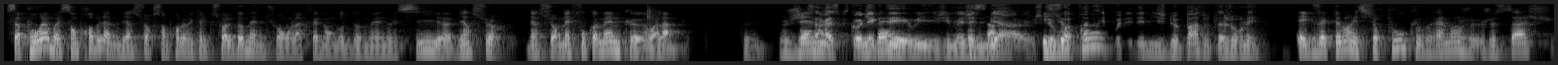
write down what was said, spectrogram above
Ça pourrait, ouais, sans problème, bien sûr, sans problème, quel que soit le domaine. Tu vois, on l'a fait dans d'autres domaines aussi, euh, bien sûr, bien sûr. Mais il faut quand même que, voilà, que, j'aime. Ça reste connecté, oui, j'imagine bien. Je te vois pas tripoter des miches de pain toute la journée. Exactement, et surtout que vraiment je, je sache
